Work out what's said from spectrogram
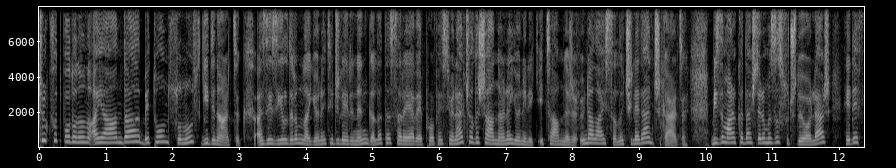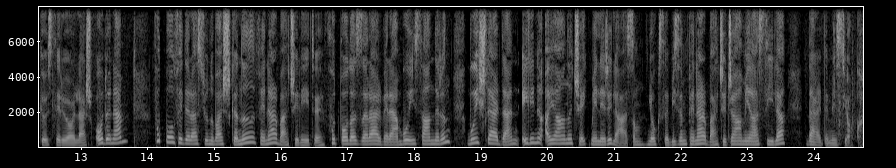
Türk futbolunun ayağında betonsunuz gidin artık. Aziz Yıldırım'la yöneticilerinin Galatasaray'a ve profesyonel çalışanlarına yönelik ithamları Ünal Aysal'ı çileden çıkardı. Bizim arkadaşlarımızı suçluyorlar, hedef gösteriyorlar. O dönem Futbol Federasyonu Başkanı Fenerbahçeliydi. Futbola zarar veren bu insanların bu işlerden elini ayağını çekmeleri lazım. Yoksa bizim Fenerbahçe camiasıyla derdimiz yok.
